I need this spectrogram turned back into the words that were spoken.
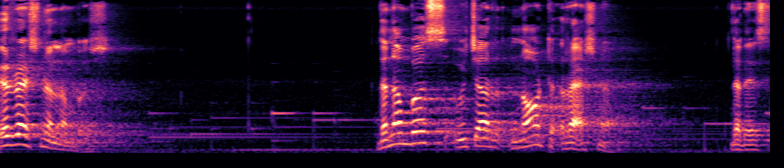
Irrational numbers the numbers which are not rational, that is,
